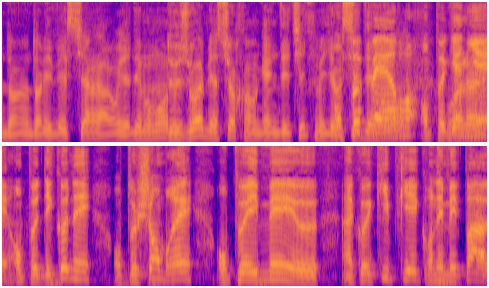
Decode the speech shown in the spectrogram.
dans, dans, les vestiaires. Alors il y a des moments de joie bien sûr quand on gagne des titres mais il y a aussi des perdre on peut gagner on peut déconner on peut chambrer on peut aimer un coéquipier qu'on n'aimait pas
